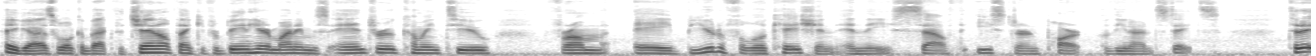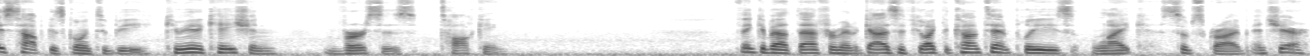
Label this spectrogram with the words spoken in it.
Hey guys, welcome back to the channel. Thank you for being here. My name is Andrew, coming to you from a beautiful location in the southeastern part of the United States. Today's topic is going to be communication versus talking. Think about that for a minute. Guys, if you like the content, please like, subscribe, and share.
